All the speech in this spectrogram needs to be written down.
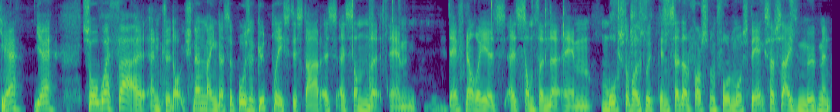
Yeah, yeah. So with that uh, introduction in mind, I suppose a good place to start is, is something that um, definitely is, is something that um, most of us would consider first and foremost the exercise movement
